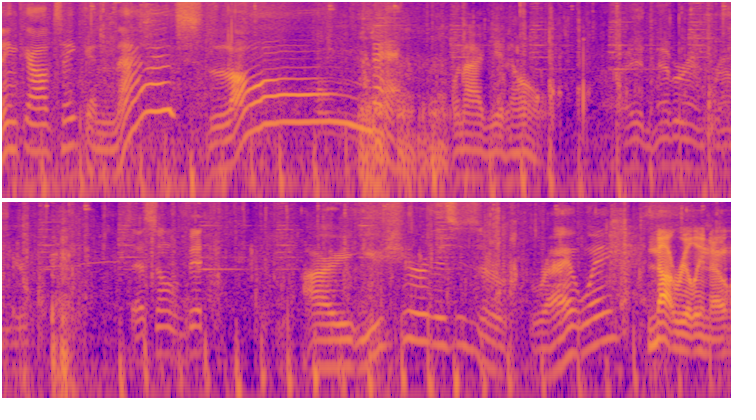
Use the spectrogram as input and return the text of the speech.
Think I'll take a nice long nap when I get home. It never ends around here. That son of a bitch. Are you sure this is the right way? Not really, no,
